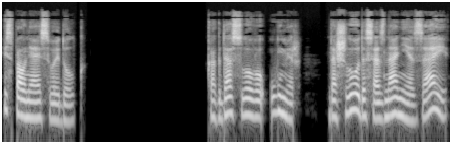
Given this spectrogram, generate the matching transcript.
исполняя свой долг. Когда слово «умер» дошло до сознания Заи,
